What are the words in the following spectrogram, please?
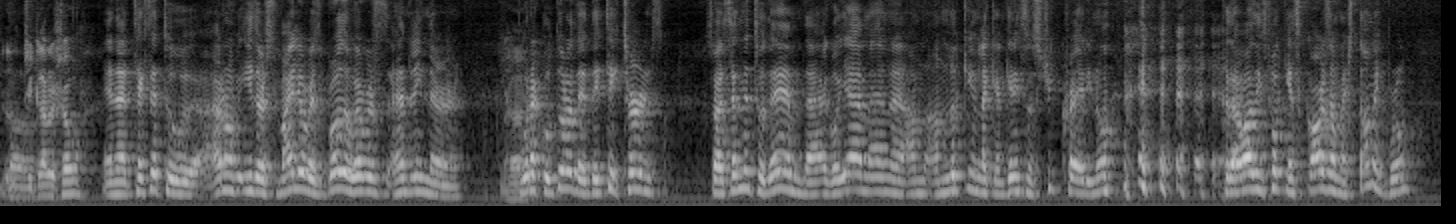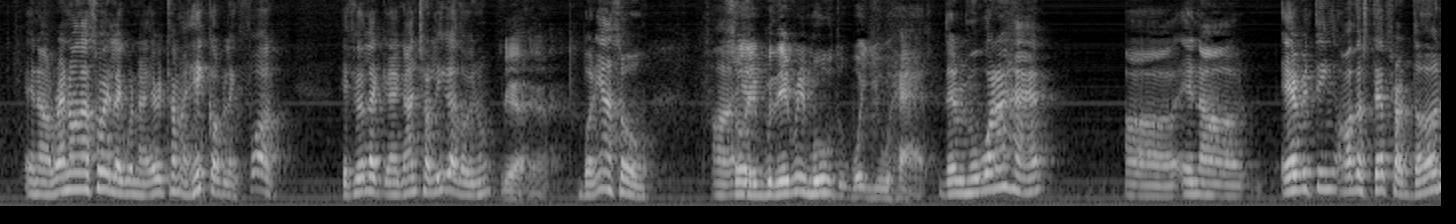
The the Chicano show. and I texted to I don't know if either Smiley or his brother, whoever's handling their Uh-huh. Pura Cultura, they, they take turns. So I send it to them. That I go, yeah, man, uh, I'm, I'm looking like I'm getting some street cred, you know, because I have all these fucking scars on my stomach, bro. And uh, right now, that's why, like, when I every time I hiccup, like, fuck, it feels like a gancho al hígado, you know. Yeah, yeah. But yeah, so. Uh, So they they removed what you had. they removed what I had, uh, and uh, everything, all the steps are done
